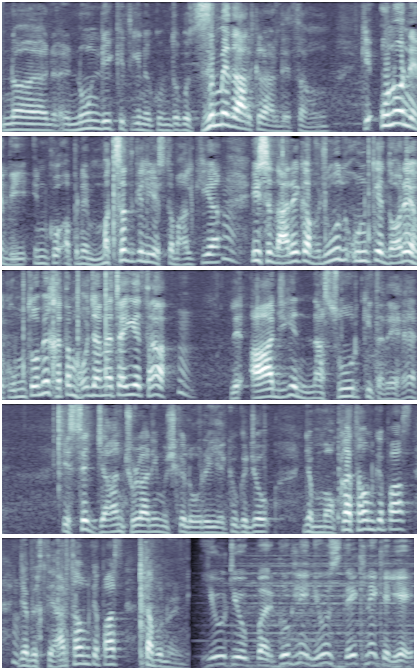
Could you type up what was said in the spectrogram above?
नून लीग की तीन हुकूमतों को जिम्मेदार करार देता हूँ कि उन्होंने भी इनको अपने मकसद के लिए इस्तेमाल किया। इस अदारे का वजूद उनके दौरे हुकूमतों में खत्म हो जाना चाहिए था। ले, आज ये नासूर की तरह है। इससे जान छुड़ानी मुश्किल हो रही है, क्योंकि जो, जब मौका था उनके पास, जब इख्तियार था उनके पास, तब उन्होंने YouTube पर गूगली न्यूज़ देखने के लिए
